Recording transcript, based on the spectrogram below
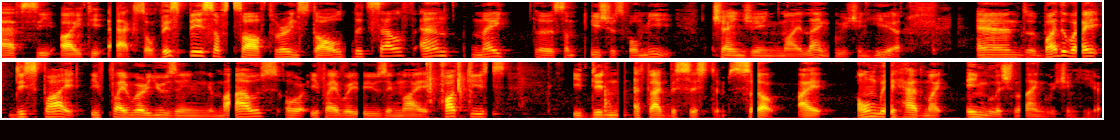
FCITX so this piece of software installed itself and made uh, some issues for me changing my language in here and uh, by the way, despite if I were using mouse or if I were using my hotkeys, it didn't affect the system. So I only had my English language in here.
